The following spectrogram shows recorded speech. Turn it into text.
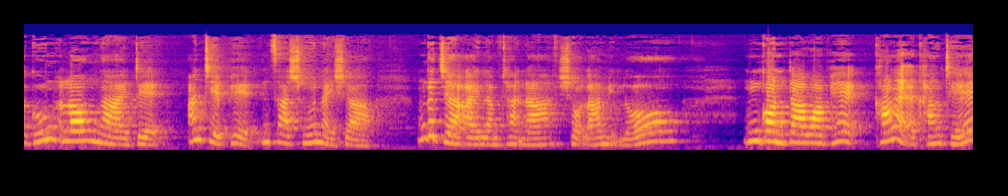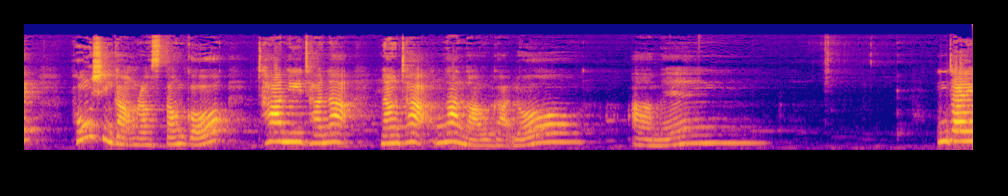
အကုန်းအလောင်းငိုင်တဲ့အန်တေဖဲအန်စာရှွန်းနိုင်ရှာငကကြအိုင်လမ်ထနာရှော့လာမီလောငွန်တာဝါဖဲခန်းငယ်အခန်းတဲ့ဖုံးရှင်ကောင်ရောင်စတောင်းကိုဌာနီဌာနနောင်ထငါငါဥကလောအာမင်အန်တိုင်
